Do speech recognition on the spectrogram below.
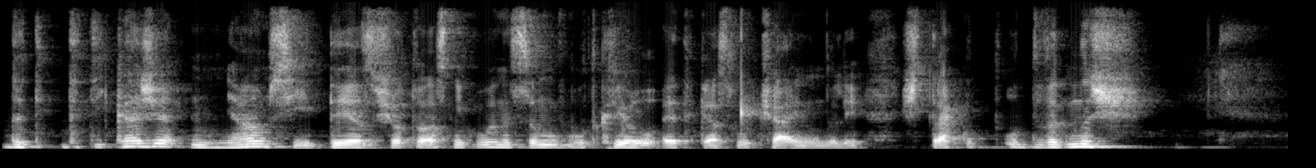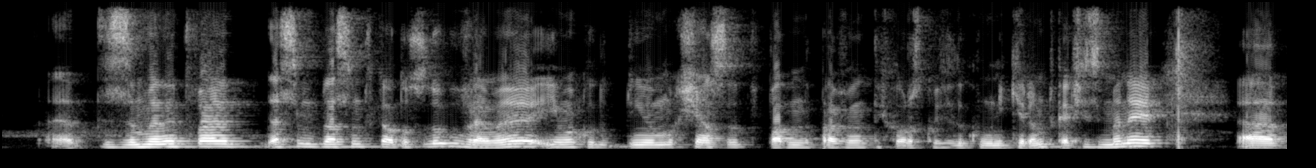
Да ти, да ти кажа, нямам си идея, защото аз никога не съм го открил е така случайно, нали? Штрак от, отведнъж. За мен е това е... Аз съм, аз съм така доста дълго време и имах, имах шанса да попадна на правилните хора, с които да комуникирам, така че за мен е а,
